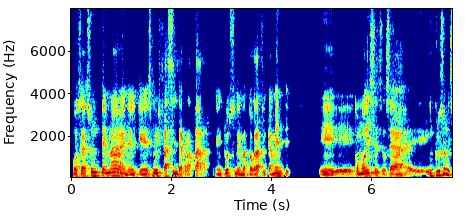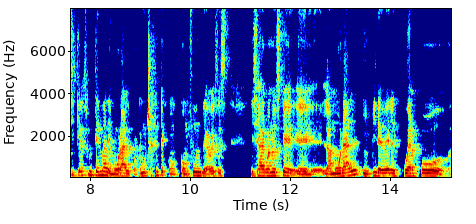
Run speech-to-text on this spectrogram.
O sea, es un tema en el que es muy fácil derrapar, incluso cinematográficamente. Eh, como dices, o sea, incluso ni siquiera es un tema de moral, porque mucha gente confunde a veces dice, bueno, es que eh, la moral impide ver el cuerpo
